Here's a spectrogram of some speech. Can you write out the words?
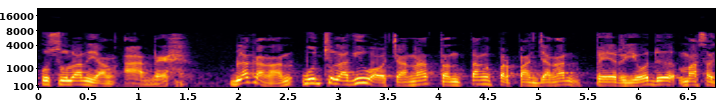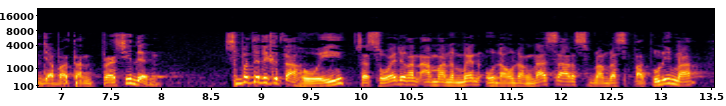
Usulan yang aneh Belakangan muncul lagi wacana tentang perpanjangan periode masa jabatan presiden. Seperti diketahui, sesuai dengan amandemen Undang-Undang Dasar 1945,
